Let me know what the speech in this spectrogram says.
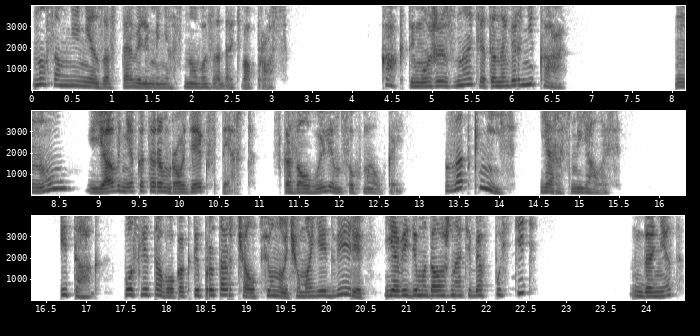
но сомнения заставили меня снова задать вопрос. «Как ты можешь знать это наверняка?» «Ну, я в некотором роде эксперт», — сказал Уильям с ухмылкой. «Заткнись», — я рассмеялась. «Итак, после того, как ты проторчал всю ночь у моей двери, я, видимо, должна тебя впустить?» «Да нет,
